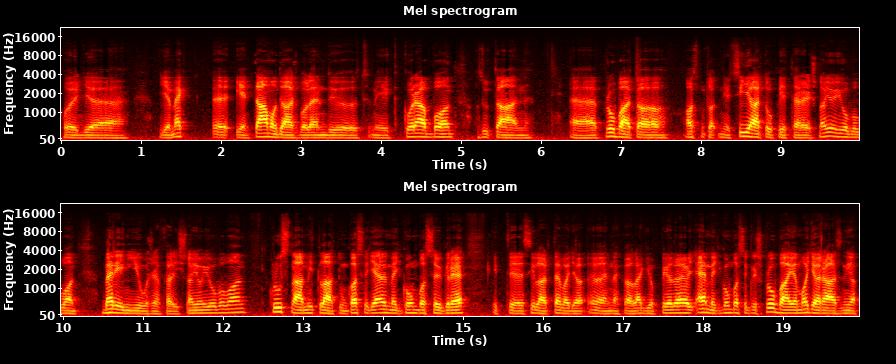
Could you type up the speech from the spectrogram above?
hogy uh, ugye meg, uh, ilyen támadásba lendült még korábban, azután uh, próbálta azt mutatni, hogy Szijjártó Péterrel is nagyon jóban van, Berényi Józseffel is nagyon jóban van, Klusznál mit látunk? Az, hogy elmegy gombaszögre, itt eh, Szilárd, te vagy a, ennek a legjobb példája, hogy elmegy gombaszögre és próbálja magyarázni a,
